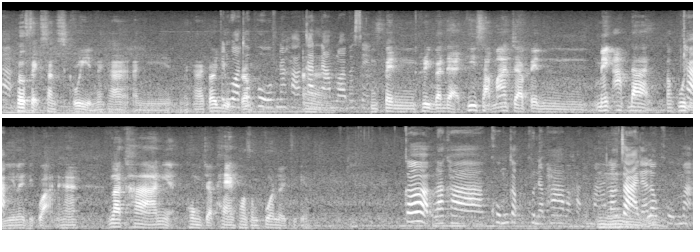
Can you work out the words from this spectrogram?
ค่ะ perfect sunscreen นะคะ อันนี้นะคะก็อเป็นยู่กับ waterproof นะคะกันน้ำร้อยเปอร์เซ็นต์เป็นครีมกันแดดที่สามารถจะเป็นเมคอัพได้ต้องพูดอค่ะย่างนี้เลยดีกว่านะฮะราคาเนี่ยคงจะแพงพอสมควรเลยทีเดียวก็ราคาคุ้มกับคุณภาพอะค่ะพี่มาอืมเราจ่ายแล้วเราคุ้มอะ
